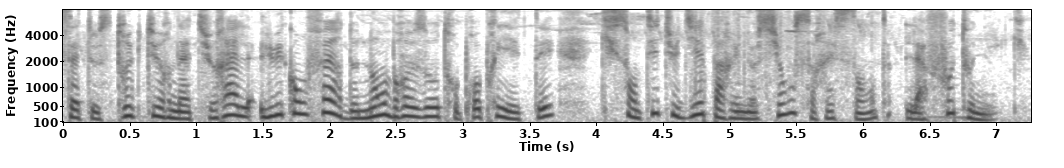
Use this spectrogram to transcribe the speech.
Cette structure naturelle lui confère de nombreuses autres propriétés qui sont étudiées par une science récente, la photonique.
